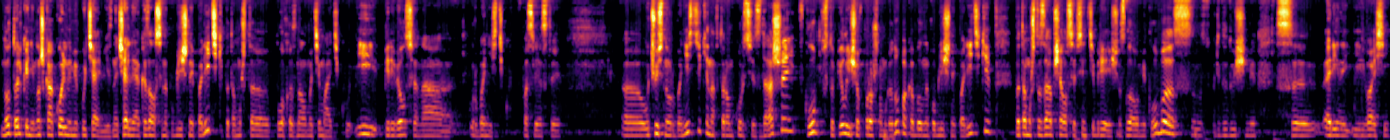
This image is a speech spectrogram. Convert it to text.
но только немножко окольными путями. Изначально я оказался на публичной политике, потому что плохо знал математику, и перевелся на урбанистику впоследствии. Э, учусь на урбанистике на втором курсе с Дашей. В клуб вступил еще в прошлом году, пока был на публичной политике, потому что заобщался в сентябре еще с главами клуба, с предыдущими, с Ариной и Васей.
